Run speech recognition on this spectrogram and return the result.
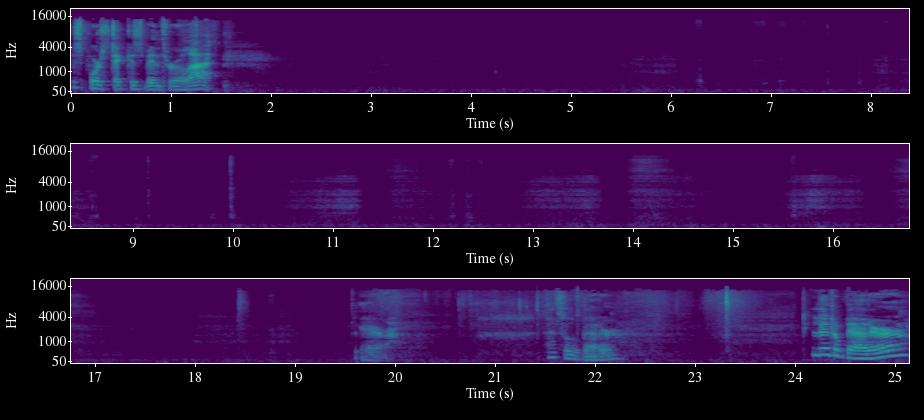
This poor stick has been through a lot. There. That's a little better. A little better.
